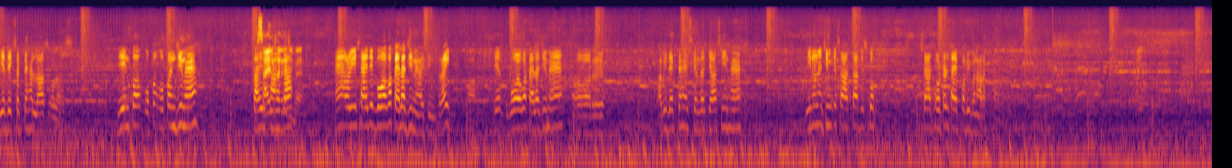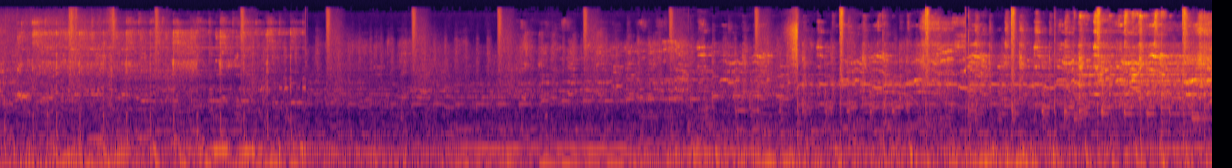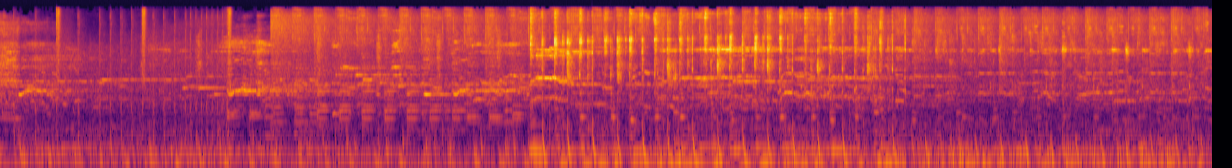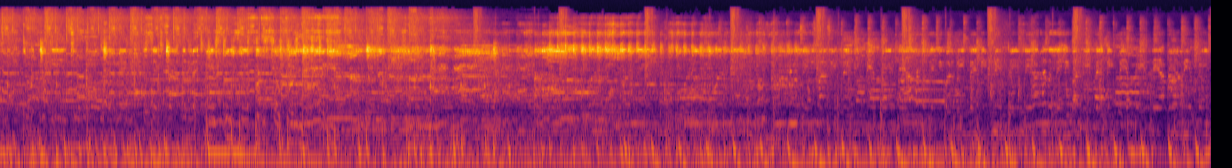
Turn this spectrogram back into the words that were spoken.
ये देख सकते हैं लास ओलास ये इनका ओपन ओपन जिम है साहिल खान का का। जिम है। हैं और ये शायद ये गोवा का पहला जिम है आई थिंक राइट ये गोवा का पहला जिम है और अभी देखते हैं इसके अंदर क्या सीन है। इन्होंने जिम के साथ साथ इसको शायद होटल टाइप का भी बना रखा है।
